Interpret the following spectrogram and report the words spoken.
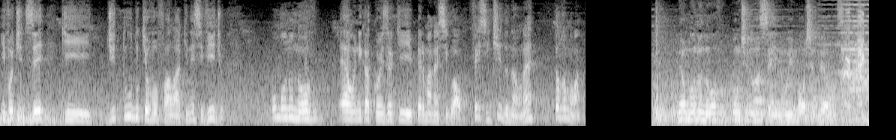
e vou te dizer que de tudo que eu vou falar aqui nesse vídeo, o mono novo é a única coisa que permanece igual. Fez sentido? Não, né? Então vamos lá. Meu mono novo continua sendo um Emotion V11.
